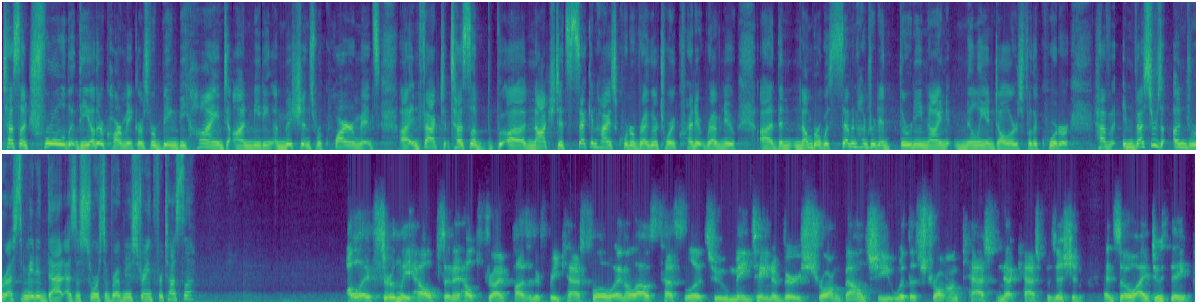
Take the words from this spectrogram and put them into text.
Tesla trolled the other car makers for being behind on meeting emissions requirements. Uh, in fact, Tesla uh, notched its second highest quarter of regulatory credit revenue. Uh, the number was $739 million for the quarter. Have investors underestimated that as a source of revenue strength for Tesla? Well, it certainly helps, and it helps drive positive free cash flow and allows Tesla to maintain a very strong balance sheet with a strong cash net cash position. And so I do think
